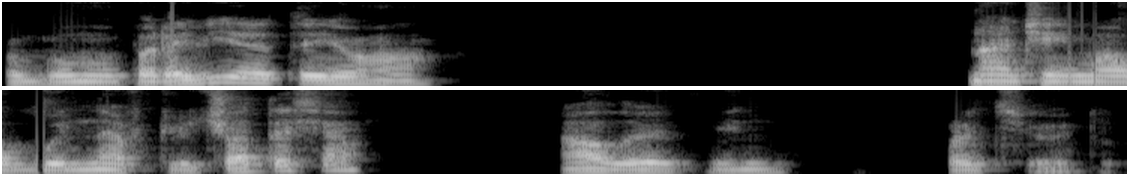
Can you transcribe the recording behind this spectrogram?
Пробуємо перевірити його. Наче й мав би не включатися, але він працює тут.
